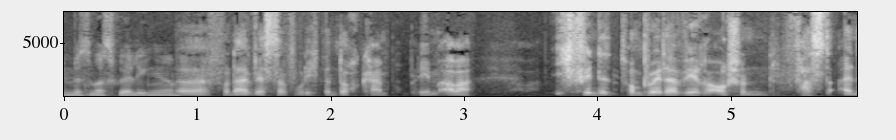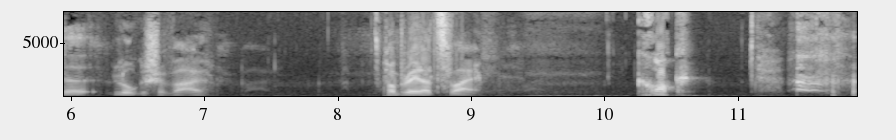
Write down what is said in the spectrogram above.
die müssen was Square liegen, ja. Äh, von daher wäre es dann vermutlich dann doch kein Problem. Aber ich finde, Tomb Raider wäre auch schon fast eine logische Wahl. Tomb Raider 2. Krog.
